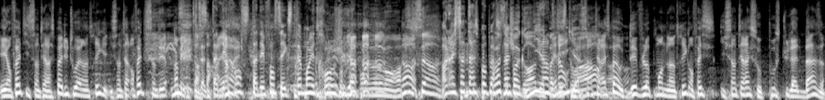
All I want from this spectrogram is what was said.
Et en fait, il s'intéresse pas du tout à l'intrigue. Il s'intéresse. En fait, il s'intéresse- Non, mais Putain, ça ta, défense, ta défense est extrêmement étrange, Julien, pour le moment. hein. Non, Voilà, il s'intéresse pas au Ouais, c'est personnage. pas grave, ni pas non, il s'intéresse pas au développement de l'intrigue. En fait, il s'intéresse au postulat de base,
